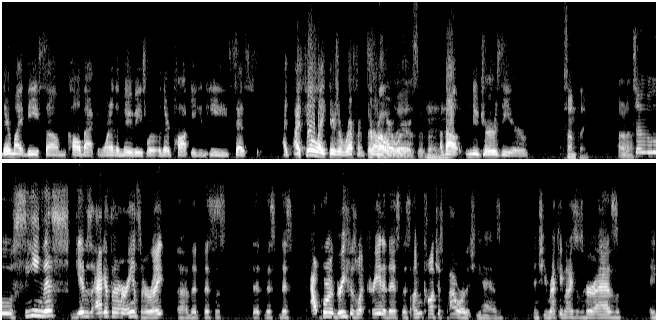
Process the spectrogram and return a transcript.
there might be some callback in one of the movies where they're talking and he says, I, I feel like there's a reference there somewhere probably where, is. There probably- Mhm. about New Jersey or something. I don't know. So seeing this gives Agatha her answer, right? Uh, that this is that this this outpouring of grief is what created this this unconscious power that she has, and she recognizes her as a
